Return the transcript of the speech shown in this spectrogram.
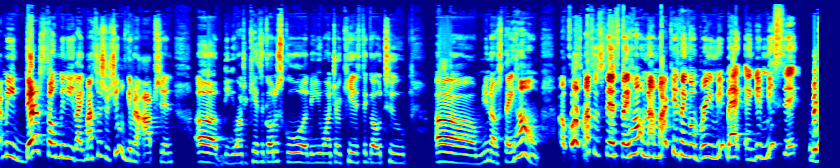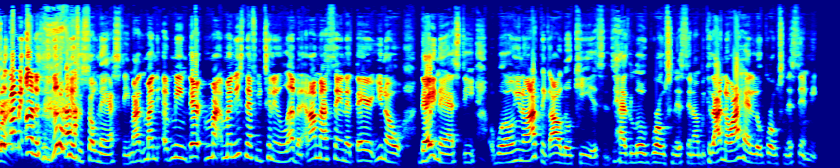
I mean, there's so many. Like my sister, she was given an option of, do you want your kids to go to school or do you want your kids to go to um, you know, stay home. Of course, my sister said stay home. Now my kids ain't gonna bring me back and get me sick because right. I mean, honestly, little kids are so nasty. My my, I mean, they're my, my niece nephew ten and eleven, and I'm not saying that they're you know they nasty. Well, you know, I think all little kids has a little grossness in them because I know I had a little grossness in me.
